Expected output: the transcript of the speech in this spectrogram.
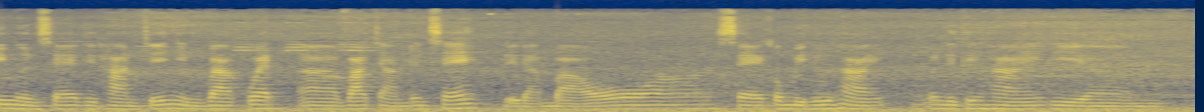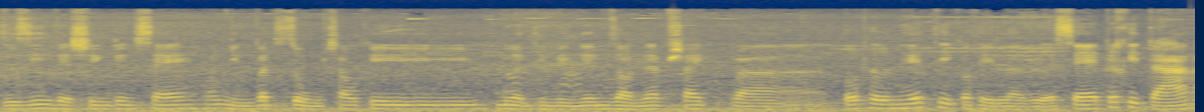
khi mượn xe thì hạn chế những va quẹt, à, va chạm trên xe để đảm bảo xe không bị hư hại. Vấn đề thứ hai thì ờ, giữ gìn vệ sinh trên xe. Có những vật dụng sau khi mượn thì mình nên dọn dẹp sạch và tốt hơn hết thì có thể là rửa xe trước khi trả.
